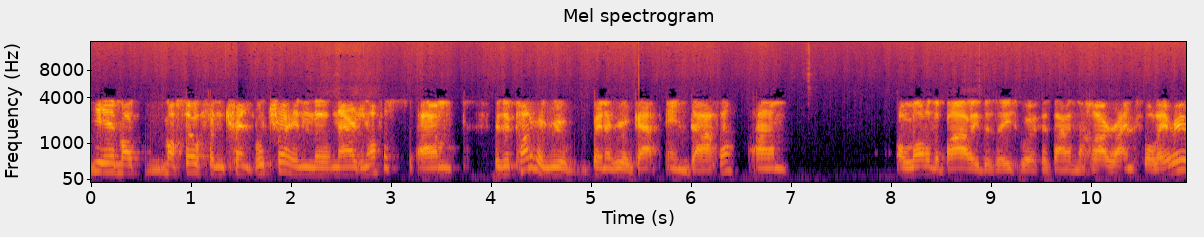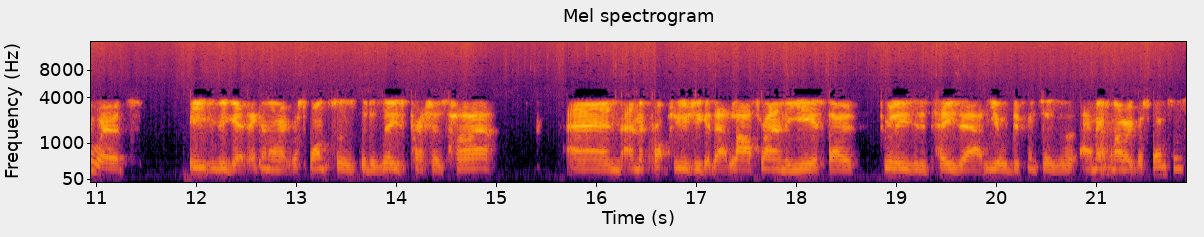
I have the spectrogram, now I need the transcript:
Yeah, my, myself and Trent Butcher in the Narrogin office. Um, there's a kind of a real been a real gap in data. Um, a lot of the barley disease work is done in the high rainfall area where it's easy to get economic responses. The disease pressure is higher, and and the crops usually get that last rain of the year, so it's really easy to tease out yield differences and economic responses.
